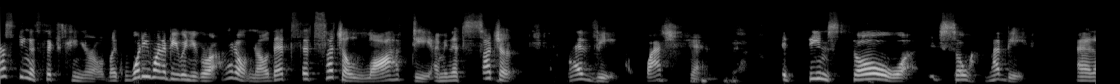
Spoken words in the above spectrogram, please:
asking a 16 year old, like, what do you want to be when you grow up? I don't know. That's that's such a lofty. I mean, that's such a heavy question. It seems so it's so heavy. And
